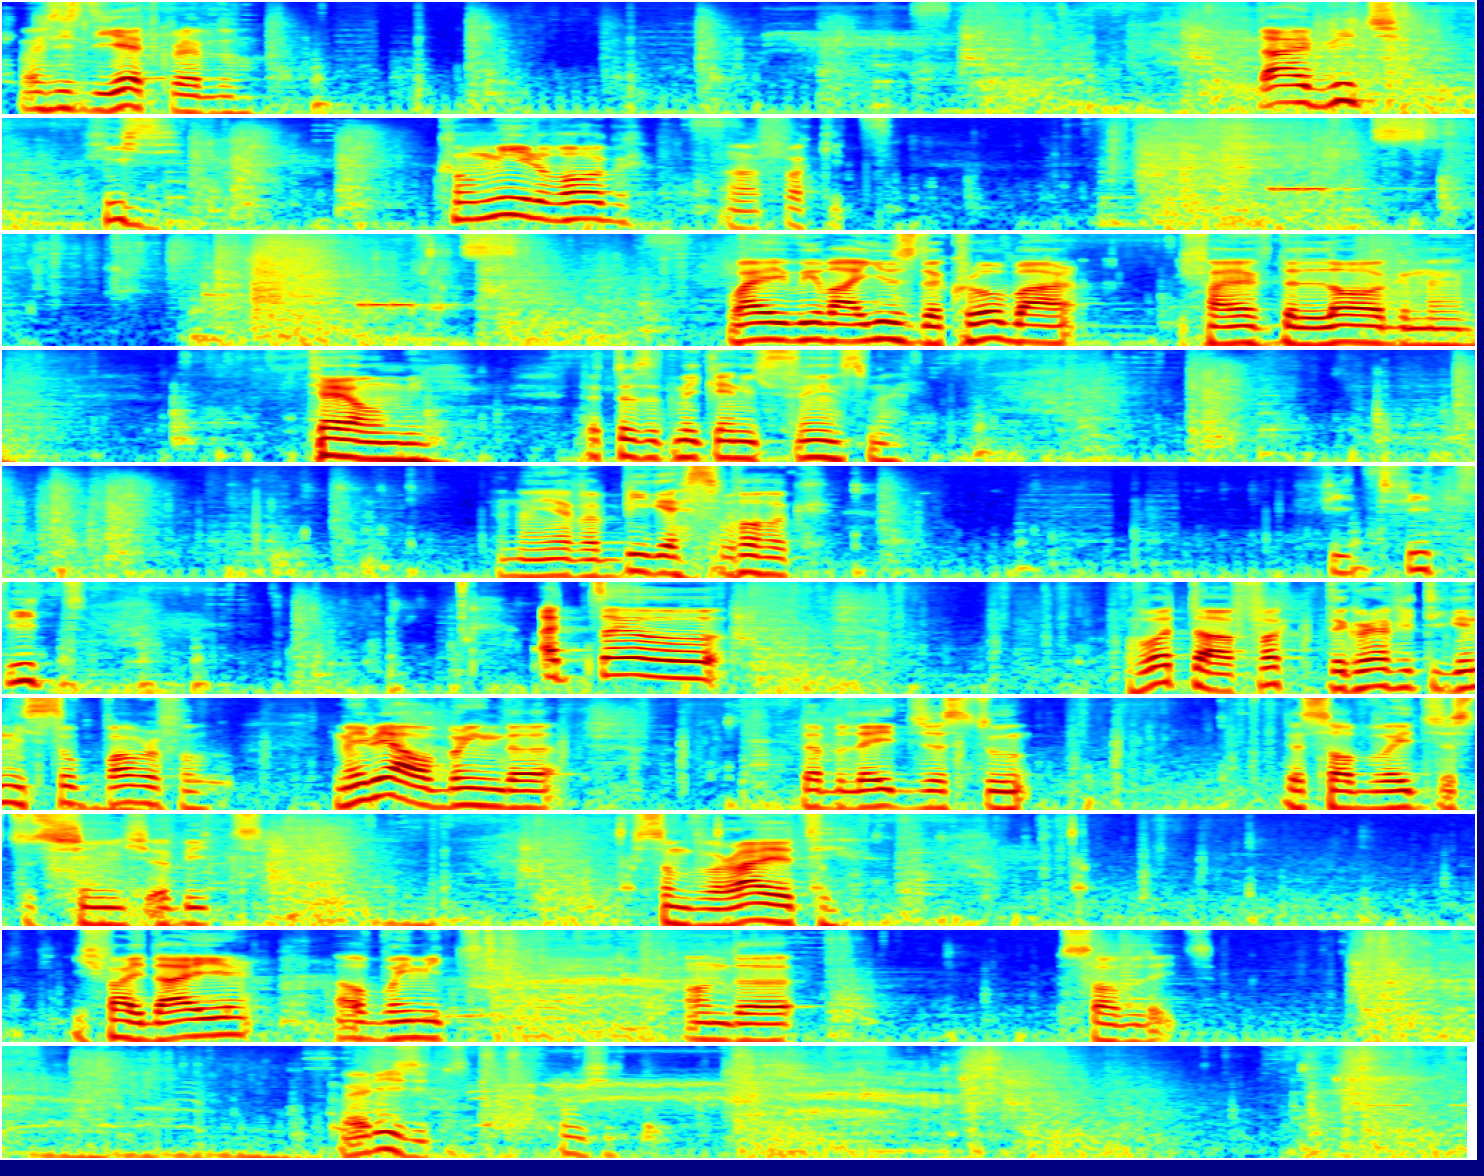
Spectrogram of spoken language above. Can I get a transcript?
Where is the head crab though? Die, bitch. Easy. Come here, log. Oh, fuck it. Why will I use the crowbar if I have the log, man? Tell me. That doesn't make any sense, man. And I have a big ass log. Fit, fit, fit. I tell. What the fuck? The gravity gun is so powerful. Maybe I'll bring the the blade just to the saw blade just to change a bit. Some variety. If I die I'll blame it on the saw blade. Where is it? Oh shit.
